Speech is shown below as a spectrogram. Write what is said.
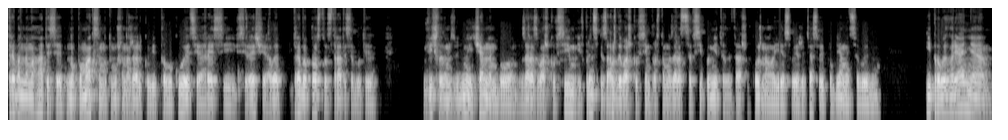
треба намагатися ну, по максимуму, тому що, на жаль, ковід провокує ці агресії всі речі, але треба просто старатися бути ввічливим з людьми і чемним, бо зараз важко всім, і в принципі завжди важко всім. Просто ми зараз це всі помітили, та що в кожного є своє життя, свої проблеми, і це видно. І про вигоряння.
